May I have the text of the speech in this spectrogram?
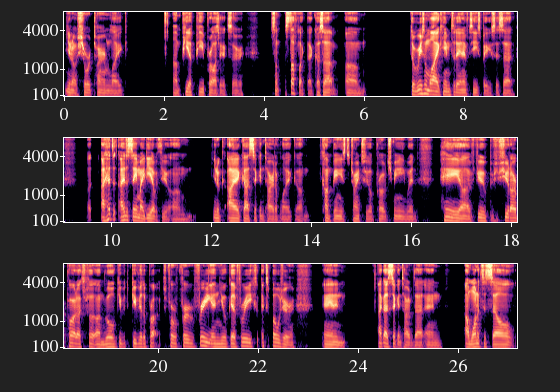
you know short term like um PFP projects or some stuff like that. Because um um the reason why I came to the NFT space is that uh, I had I had the same idea with you. Um, you know, I got sick and tired of like um companies trying to approach me with, "Hey, uh, if you shoot our products, um, we'll give it give you the products for for free, and you'll get free exposure." And I got sick and tired of that, and I wanted to sell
